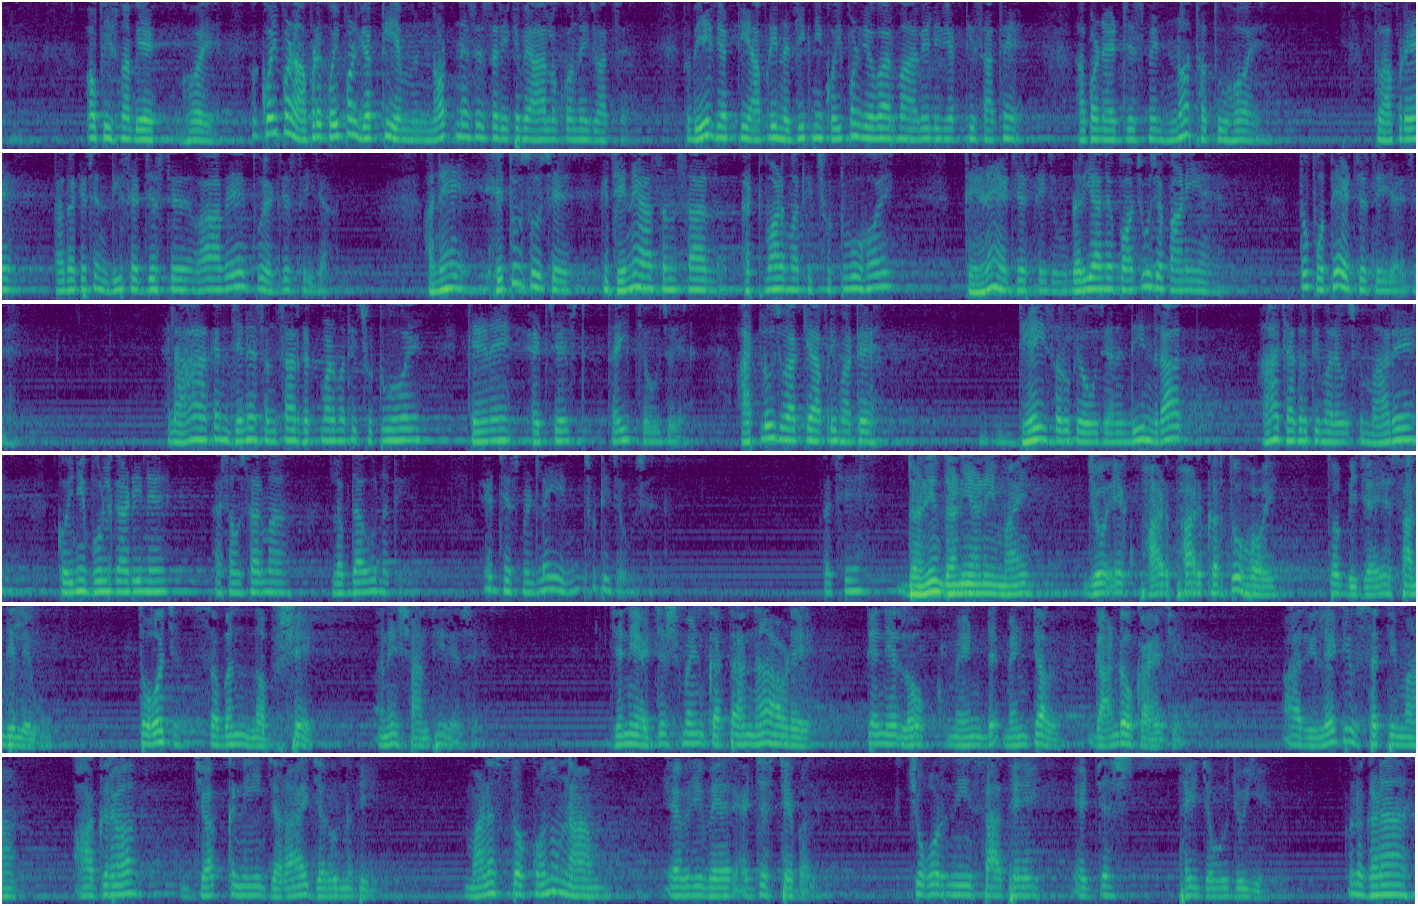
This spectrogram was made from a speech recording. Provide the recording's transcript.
ઓફિસમાં બે હોય? કોઈ પણ, આપણે કોઈ પણ વ્યક્તિ એમ નોટ નેસેસરી કે ભાઈ આ લોકોની જ વાત છે. તો બે વ્યક્તિ આપણી નજીકની કોઈ પણ વ્યવહારમાં આવેલી વ્યક્તિ સાથે આપણને એડજસ્ટમેન્ટ ન થતું હોય, તો આપણે દાદા કહે છે ને ડિસએડજસ્ટ થવા આવે, તું એડજસ્ટ થઈ જા. અને હેતુ શું છે કે જેને આ સંસાર ઘટમાળમાંથી છૂટવું હોય, તેણે એડજસ્ટ થઈ જવું. દરિયાને પહોંચવું છે પાણીએ, તો પોતે એડજસ્ટ થઈ જાય છે. એટલે આ કે જેને સંસાર ઘટમાળમાંથી છૂટવું હોય, તેણે એડજસ્ટ થઈ જવું જોઈએ. આટલું જ વાક્ય આપણી માટે ધ્યેય સ્વરૂપે હોવું છે અને દિન રાત આ જાગૃતિમાં રહેવું છે કે મારે કોઈની ભૂલ કાઢીને આ સંસારમાં લબદાવવું નથી. એડજસ્ટમેન્ટ લઈને છૂટી જવું છે. પછી? ધણી ધણિયાણી માય જો એક ફાડ ફાડ કરતું હોય તો બીજાએ સાંધી લેવું. તો જ સંબંધ નભશે અને શાંતિ રહેશે. જેની એડજસ્ટમેન્ટ કરતા ન આવડે તેને લોક મેન્ટલ ગાંડો કહે છે. આ રિલેટિવ સતીમાં આગ્રહ, જકની જરાય જરૂર નથી. માણસ તો કોનું નામ એવરીવેર એડજસ્ટેબલ ચોરની સાથે એડજસ્ટ થઈ જવું જોઈએ. બોલો ઘણા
